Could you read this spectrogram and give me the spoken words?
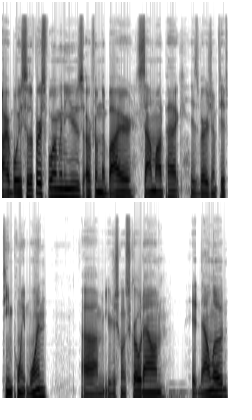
Alright boys, so the first four I'm going to use are from the Beyer Sound Mod Pack, his version 15.1. Um, you're just going to scroll down, hit download.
